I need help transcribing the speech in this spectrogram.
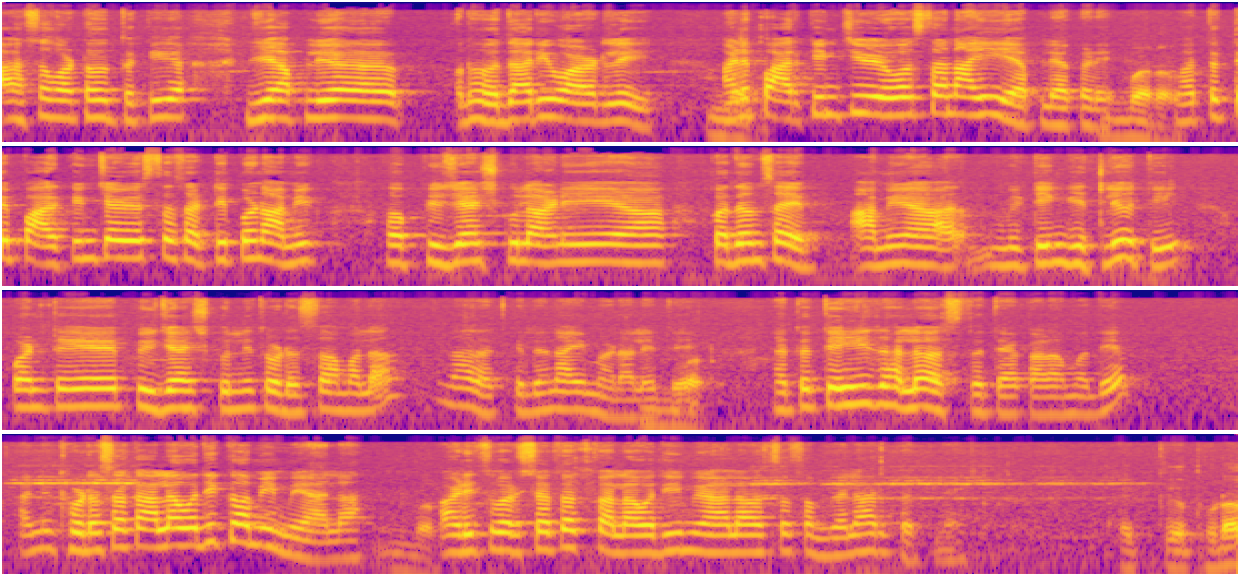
असं वाटत होतं की जे आपली रहदारी वाढले आणि पार्किंगची व्यवस्था नाही आहे आपल्याकडे. बरं. मग तर ते पार्किंगच्या व्यवस्थेसाठी पण आम्ही पीजी हायस्कूल आणि अ, कदम साहेब आम्ही मीटिंग घेतली होती. पण ते पीजी हायस्कूलने थोडंसं आम्हाला नाराज केलं नाही म्हणाले ते. नाही तर तेही झालं असतं त्या काळामध्ये. आणि थोडासा कालावधी कमी मिळाला. अडीच वर्षाचाच कालावधी मिळाला असं समजायला हरकत नाही. एक थोडा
